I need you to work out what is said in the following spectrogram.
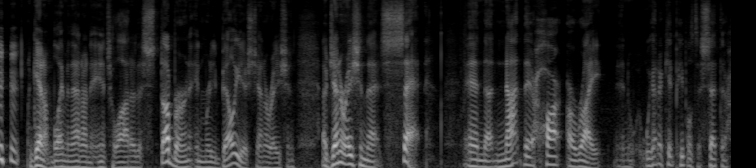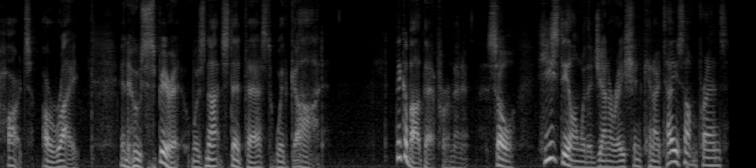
Again, I'm blaming that on the enchilada. The stubborn and rebellious generation, a generation that's set and uh, not their heart aright. And we got to get people to set their hearts aright, and whose spirit was not steadfast with God. Think about that for a minute. So he's dealing with a generation. Can I tell you something, friends?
